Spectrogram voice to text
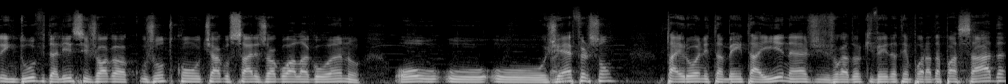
em dúvida ali se joga junto com o Thiago Salles, joga o Alagoano ou o, o Jefferson. Tyrone também tá aí, né? Jogador que veio da temporada passada.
